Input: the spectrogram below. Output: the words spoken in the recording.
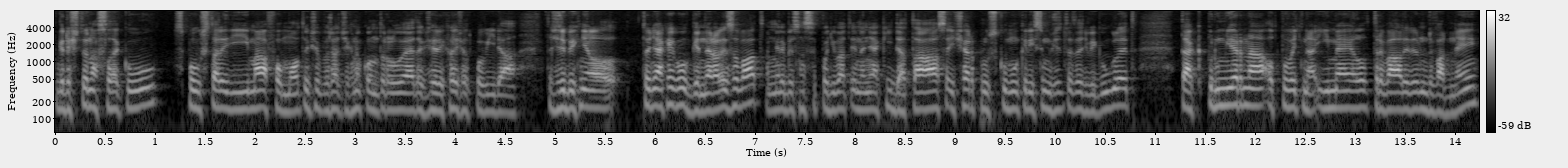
když to na Slacku spousta lidí má FOMO, takže pořád všechno kontroluje, takže rychlejš odpovídá. Takže kdybych měl to nějak jako generalizovat, a měli bychom se podívat i na nějaký data z HR průzkumu, který si můžete teď vygooglit, tak průměrná odpověď na e-mail trvá lidem dva dny,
